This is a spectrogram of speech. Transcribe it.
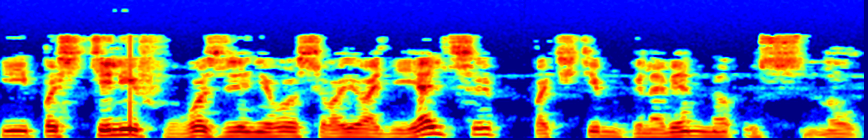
и, постелив возле него свое одеяльце, почти мгновенно уснул.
